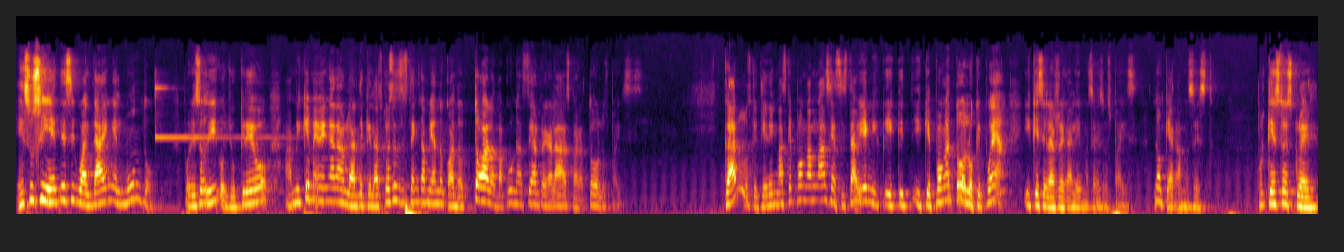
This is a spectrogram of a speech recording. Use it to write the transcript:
Eso sí es desigualdad en el mundo. Por eso digo, yo creo, a mí que me vengan a hablar de que las cosas estén cambiando cuando todas las vacunas sean regaladas para todos los países. Claro, los que tienen más que pongan más y así está bien y, y que pongan todo lo que puedan y que se las regalemos a esos países. No que hagamos esto, porque esto es cruel.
